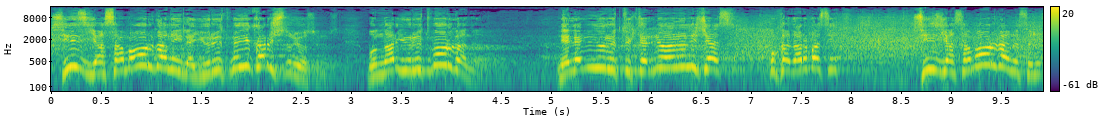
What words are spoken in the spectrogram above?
siz yasama organıyla yürütmeyi karıştırıyorsunuz. Bunlar yürütme organı. Neleri yürüttüklerini öğreneceğiz. Bu kadar basit. Siz yasama organısınız.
